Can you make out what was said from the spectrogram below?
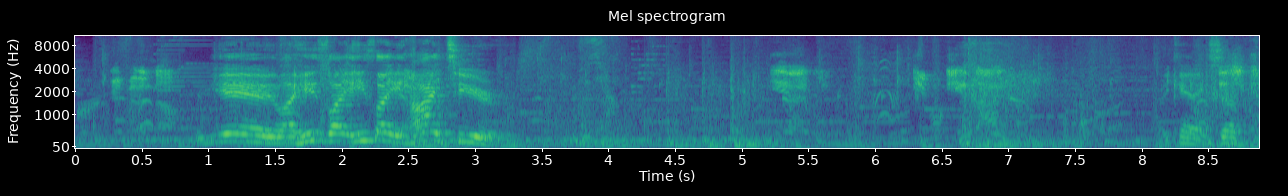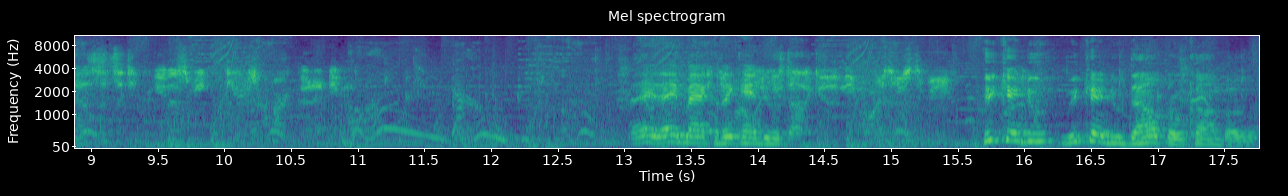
for a good minute now. Yeah, like he's like he's like high tier. Yeah, people can't die. They can't accept it. because it's a tier game tiers aren't good anymore. They they mad because they can't do He's not good anymore as used to be. he can't do we can't do down throw combos.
